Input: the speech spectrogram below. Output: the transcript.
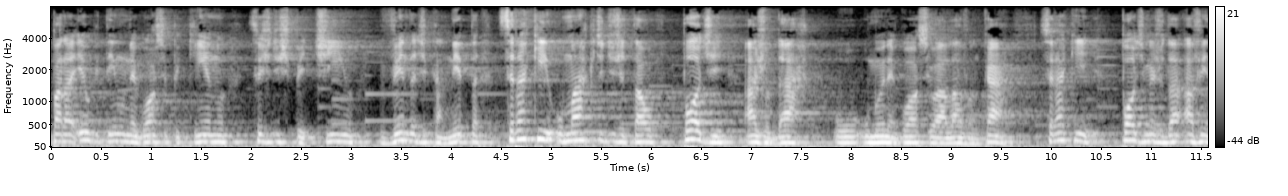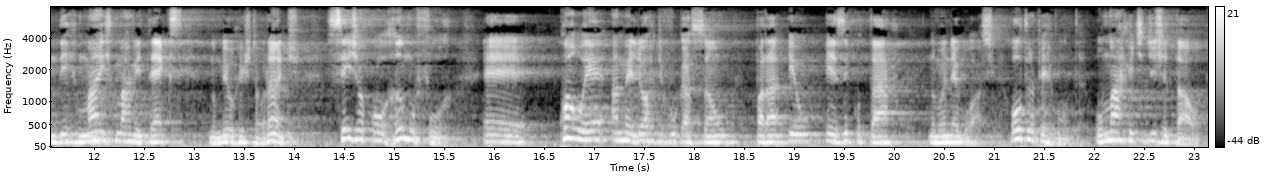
para eu que tenho um negócio pequeno, seja de espetinho, venda de caneta. Será que o marketing digital pode ajudar o, o meu negócio a alavancar? Será que pode me ajudar a vender mais marmitex no meu restaurante? Seja qual ramo for, é, qual é a melhor divulgação para eu executar no meu negócio? Outra pergunta: o marketing digital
